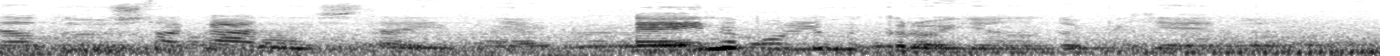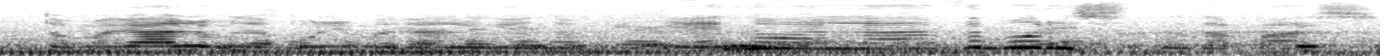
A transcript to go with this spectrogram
να τους τα κάνεις τα ίδια. Ε, είναι πολύ μικρό για να το πηγαίνω. Το μεγάλο είναι πολύ μεγάλο για να το πηγαίνω, αλλά δεν μπορείς να τα πας.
